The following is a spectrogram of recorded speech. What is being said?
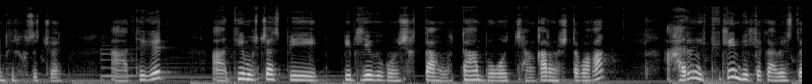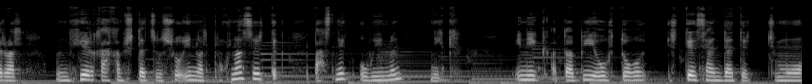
үнэхээр хүсэж байна. Аа тэгээд А тийм учраас би Библийг уншихдаа удаан бөгөөд чангаар уншдаг байгаа. Харин итгэлийн бэлэг авьяас дээр бол үнэхээр гайхамшигтай зүйл шүү. Энэ бол Бурханаас ирдэг бас нэг өвийн минь нэг. энийг одоо би өөртөө эртээ сайндаа ч юм уу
